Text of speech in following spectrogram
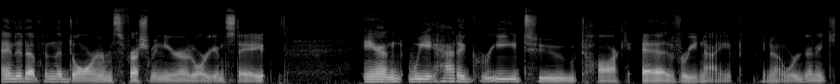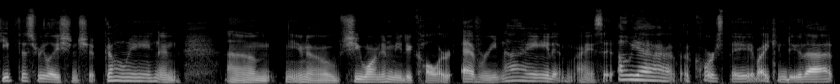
ended up in the dorms freshman year at Oregon State, and we had agreed to talk every night. You know, we're going to keep this relationship going and um, you know, she wanted me to call her every night, and I said, Oh, yeah, of course, babe, I can do that.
